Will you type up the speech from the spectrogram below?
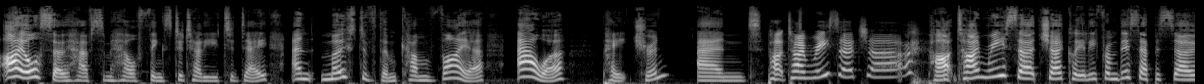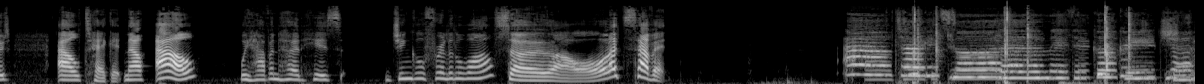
I also have some health things to tell you today, and most of them come via our patron and Part time researcher. part time researcher, clearly from this episode, Al Teggett. Now, Al, we haven't heard his jingle for a little while, so uh, let's have it. Al Teggett's not a mythical creature.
